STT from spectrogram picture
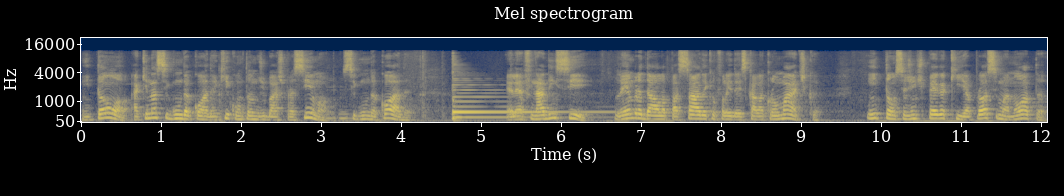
Então, ó, aqui na segunda corda, aqui, contando de baixo para cima, ó, segunda corda, ela é afinada em Si. Lembra da aula passada que eu falei da escala cromática? Então, se a gente pega aqui a próxima nota,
